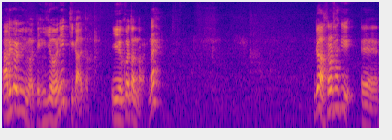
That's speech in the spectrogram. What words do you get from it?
アルゴリズムによって非常に違うということになるね。では、その先、え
